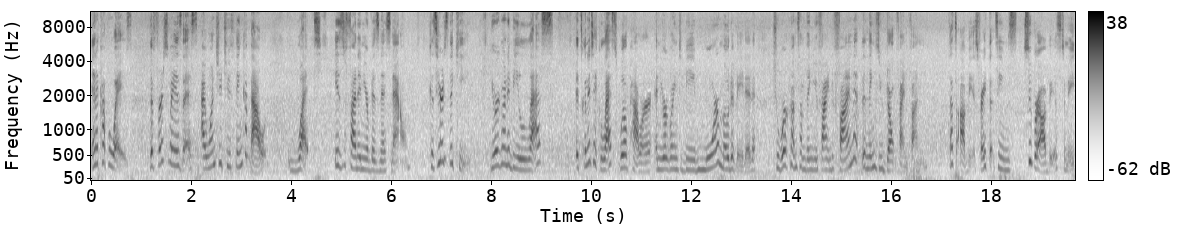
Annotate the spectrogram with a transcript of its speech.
in a couple ways. The first way is this I want you to think about what is fun in your business now. Because here's the key you're going to be less it's going to take less willpower and you're going to be more motivated to work on something you find fun than things you don't find fun. That's obvious, right? That seems super obvious to me.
